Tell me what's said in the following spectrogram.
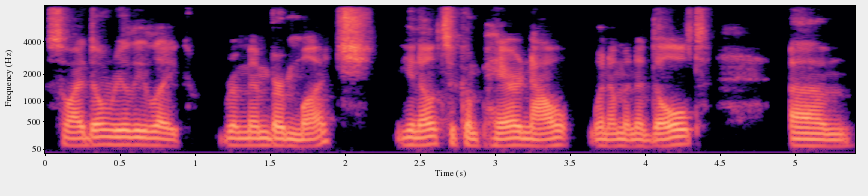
so I don't really like remember much, you know, to compare now when I'm an adult. Um,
